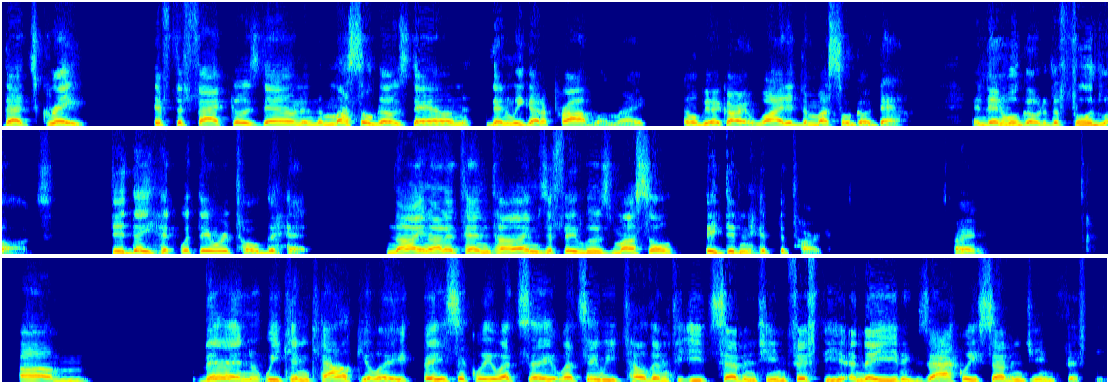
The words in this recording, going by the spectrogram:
that's great if the fat goes down and the muscle goes down then we got a problem right and we'll be like, all right, why did the muscle go down? And then we'll go to the food logs. Did they hit what they were told to hit? Nine out of 10 times, if they lose muscle, they didn't hit the target. Right? Um, then we can calculate basically let's say let's say we tell them to eat 1750 and they eat exactly 1750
